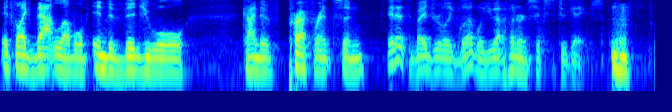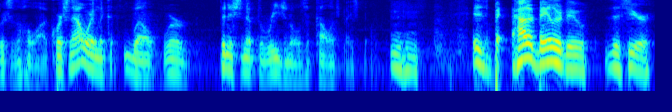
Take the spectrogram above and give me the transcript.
It's like that level of individual kind of preference and And at the major league level, you got 162 games, Mm-hmm. which is a whole lot. Of course, now we're in the well, we're finishing up the regionals of college baseball. Is how did Baylor do this year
